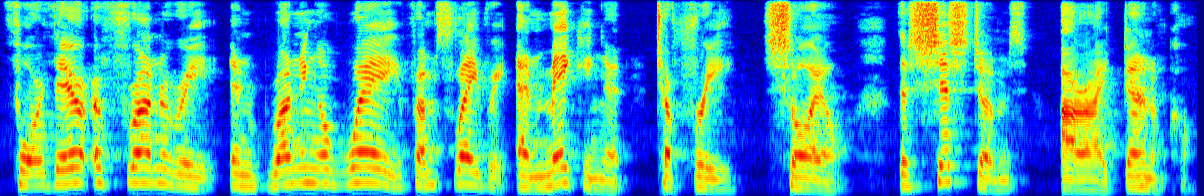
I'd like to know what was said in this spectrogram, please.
for their effrontery in running away from slavery and making it to free soil. The systems are identical.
